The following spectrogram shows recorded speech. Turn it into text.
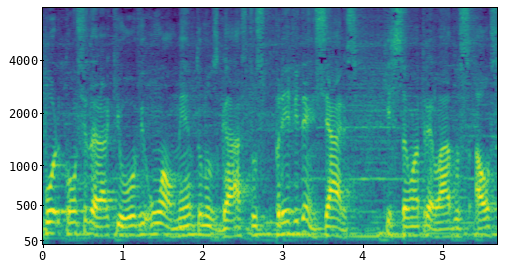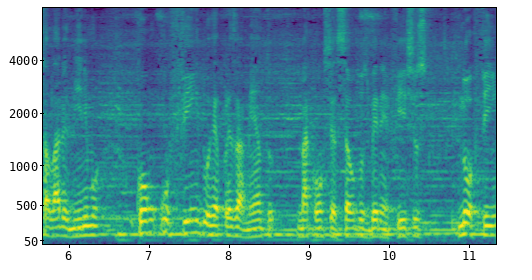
por considerar que houve um aumento nos gastos previdenciários, que são atrelados ao salário mínimo com o fim do represamento na concessão dos benefícios no fim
